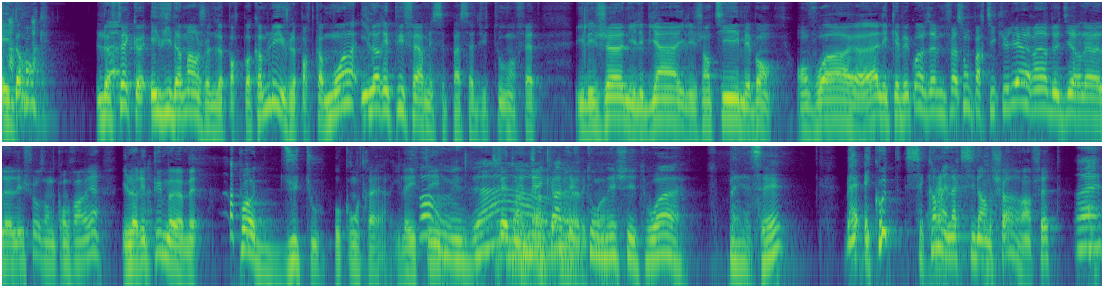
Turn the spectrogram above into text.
Et donc, le fait que, évidemment, je ne le porte pas comme lui, je le porte comme moi, il aurait pu faire, mais c'est pas ça du tout, en fait. Il est jeune, il est bien, il est gentil, mais bon, on voit, euh, les Québécois, vous avez une façon particulière hein, de dire le- le- les choses, on ne comprend rien. Il aurait pu me, mais pas du tout. Au contraire, il a été très dans Mais quand t'es retourné chez toi, tu te pinçais. Ben, écoute, c'est comme un accident de char, en fait. Ouais.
